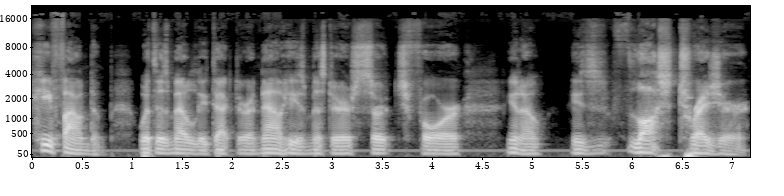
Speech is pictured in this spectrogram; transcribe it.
he found them with his metal detector, and now he's Mister Search for, you know, he's lost treasure.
